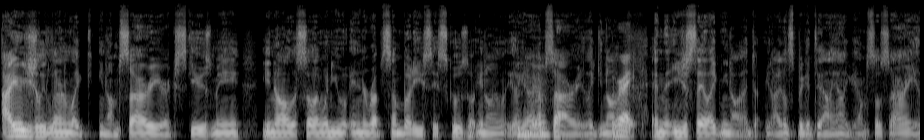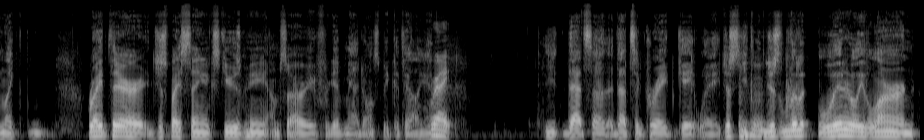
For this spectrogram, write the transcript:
I usually learn like you know, I'm sorry or excuse me. You know, so when you interrupt somebody, you say scuso. You know, like, I'm sorry. Like you know, Mm-hmm. Right. And then you just say like you know, I don't, you know, I don't speak Italian. Like I'm so sorry. And like right there, just by saying excuse me, I'm sorry, forgive me, I don't speak Italian Right. that's a that's a great gateway. Just Mm-hmm. just lit- literally learn.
